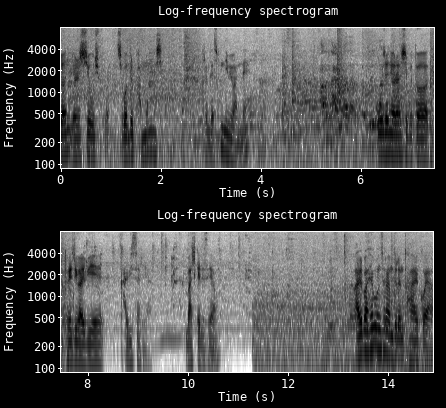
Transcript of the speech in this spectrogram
오전 10시 50분. 직원들 밥 먹는 시간 그런데 손님이 왔네. 오전 11시부터 돼지갈비에 갈비살이야. 맛있게 드세요. 알바 해본 사람들은 다 알 거야.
